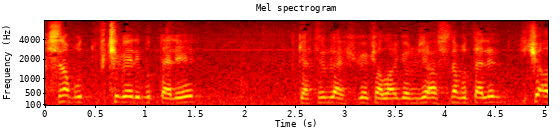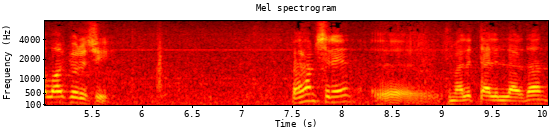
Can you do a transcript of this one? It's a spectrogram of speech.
Əksinə bu fikir verir, bu dəlil gətiriblər ki, gör ki, Allahı görməyəcək. Əksinə bu dəlildir ki, Allahı görəcək. Və həmsinin e, deməli dəlillərdən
